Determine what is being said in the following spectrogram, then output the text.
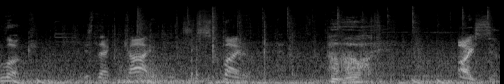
Look, is that guy Spider-Man. Uh-oh. Ice him!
